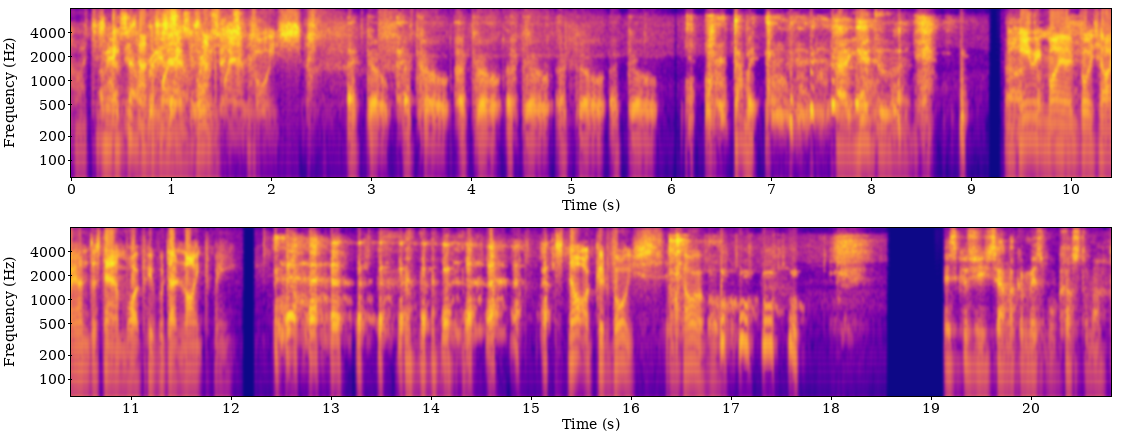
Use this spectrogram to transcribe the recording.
Oh, I just I mean, hate it the sound of my own voice. My own voice. Echo, echo, echo, echo, echo, echo. Damn it. How you doing? Oh, Hearing my own voice, I understand why people don't like me. It's not a good voice. It's horrible. It's because you sound like a miserable customer.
